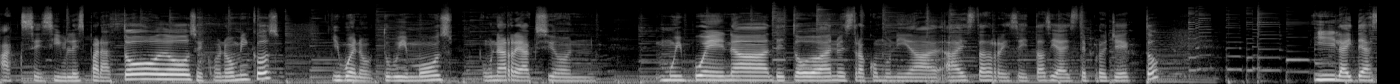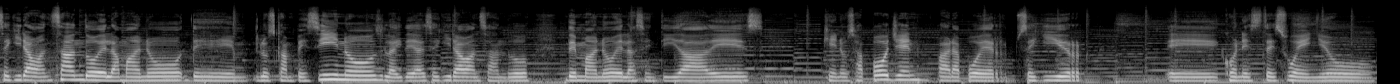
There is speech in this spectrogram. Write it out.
accesibles para todos, económicos. Y bueno, tuvimos una reacción muy buena de toda nuestra comunidad a estas recetas y a este proyecto. Y la idea es seguir avanzando de la mano de los campesinos, la idea es seguir avanzando de mano de las entidades que nos apoyen para poder seguir eh, con este sueño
